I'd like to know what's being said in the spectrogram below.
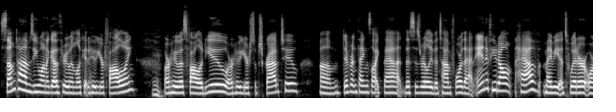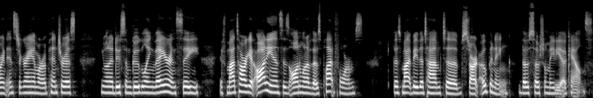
sometimes you want to go through and look at who you're following Mm. or who has followed you or who you're subscribed to um, different things like that. This is really the time for that. And if you don't have maybe a Twitter or an Instagram or a Pinterest, you want to do some Googling there and see if my target audience is on one of those platforms. This might be the time to start opening those social media accounts.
